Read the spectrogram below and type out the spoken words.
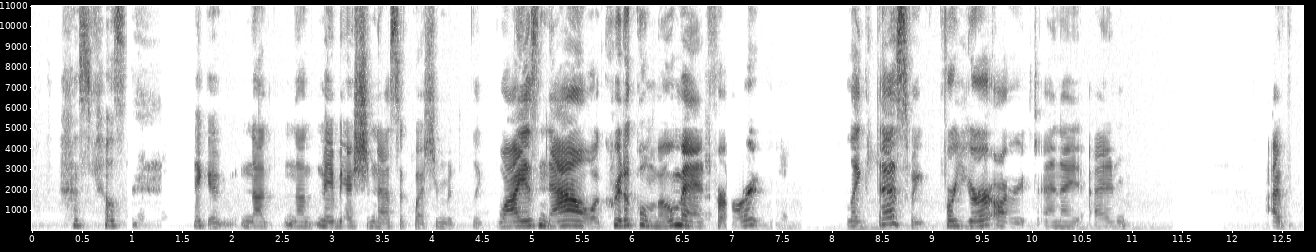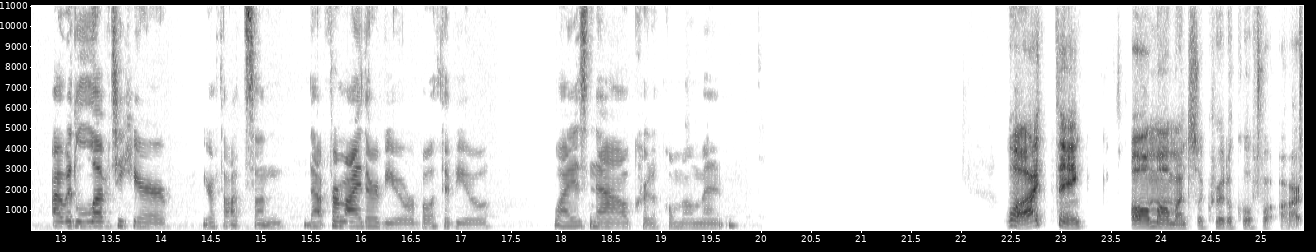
this feels like a, not not maybe I shouldn't ask the question, but like why is now a critical moment for art like this for your art? And I I I I would love to hear your thoughts on that from either of you or both of you. Why is now a critical moment? Well, I think all moments are critical for art.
